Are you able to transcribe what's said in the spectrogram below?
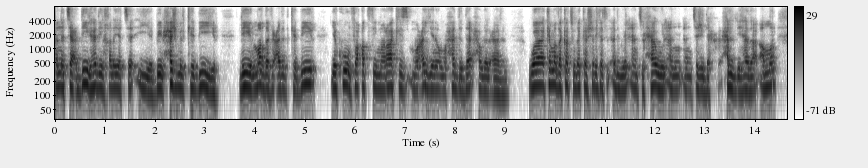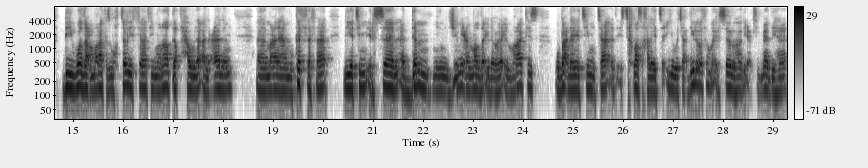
أن تعديل هذه الخلايا التائية بالحجم الكبير للمرضى في عدد كبير يكون فقط في مراكز معينة ومحددة حول العالم. وكما ذكرت لك شركة الأدوية الآن تحاول أن أن تجد حل لهذا الأمر بوضع مراكز مختلفة في مناطق حول العالم آه، معناها مكثفة ليتم إرسال الدم من جميع المرضى إلى هؤلاء المراكز وبعدها يتم استخلاص الخلايا التائيه وتعديلها ثم إرسالها لاعتمادها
